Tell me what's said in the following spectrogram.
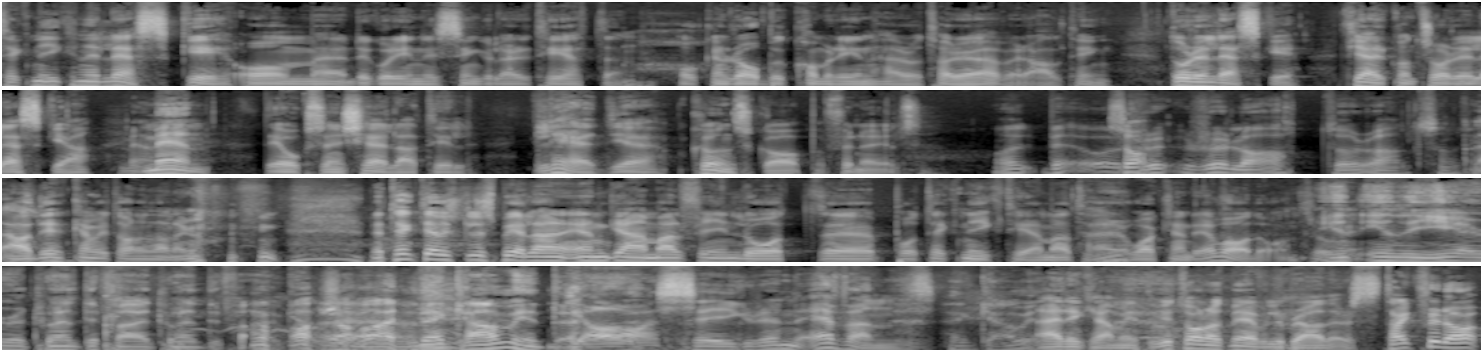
tekniken är läskig om eh, det går in i singulariteten och en robot kommer in här och tar över allting. Då är den läskig. Fjärrkontroll är läskiga, men, det är också en källa till glädje, kunskap och förnöjelse. Och, och Så. ru- rullator och allt sånt. Ja, det kan vi ta en annan gång. Nu tänkte jag vi skulle spela en gammal fin låt eh, på tekniktemat här. Vad kan det vara då? Tror In, in the year 2525 kanske. Den kan vi inte. Ja, Seigren Evans. Den kan vi Nej, det kan vi inte. Vi tar något med Everly Brothers. Tack för idag.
